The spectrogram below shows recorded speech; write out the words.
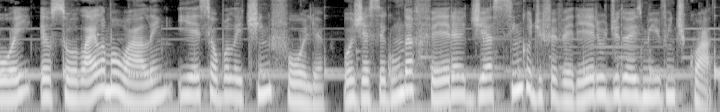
Oi, eu sou Laila Moalen e esse é o Boletim Folha. Hoje é segunda-feira, dia 5 de fevereiro de 2024.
